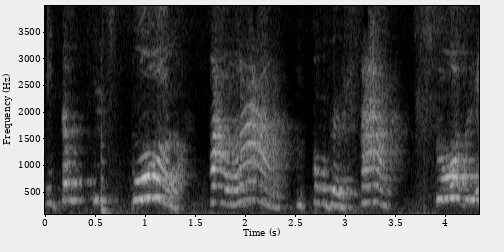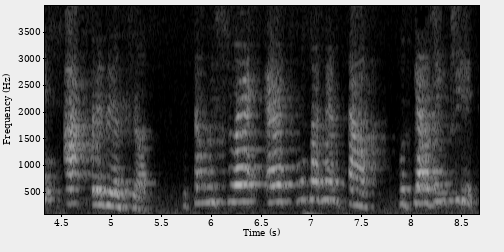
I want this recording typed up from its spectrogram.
Então, expor, falar e conversar sobre a prevenção. Então, isso é, é fundamental, porque a gente,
